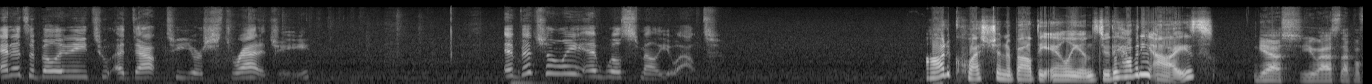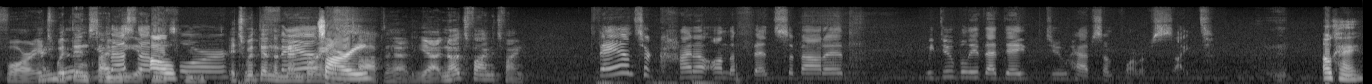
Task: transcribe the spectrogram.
and its ability to adapt to your strategy, eventually it will smell you out. odd question about the aliens. Do they have any eyes? Yes, you asked that before. It's within You've inside the. that Oh. It's within the Fan- membrane Sorry. at the top of the head. Yeah, no, it's fine. It's fine. Fans are kind of on the fence about it. We do believe that they do have some form of sight. Okay.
